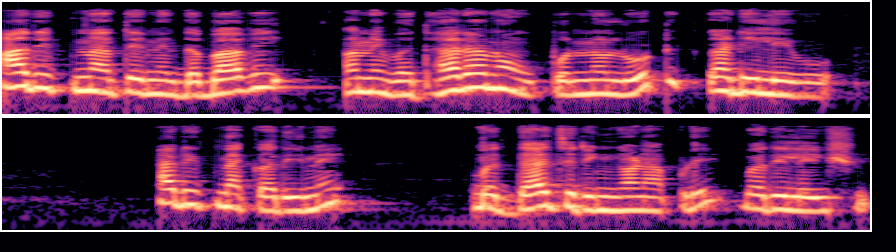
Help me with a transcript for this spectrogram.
આ રીતના તેને દબાવી અને વધારાનો ઉપરનો લોટ કાઢી લેવો. આ રીતના કરીને બધા જ રીંગણ આપણે ભરી લઈશું.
